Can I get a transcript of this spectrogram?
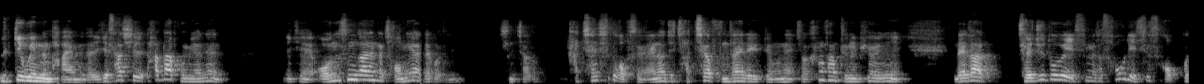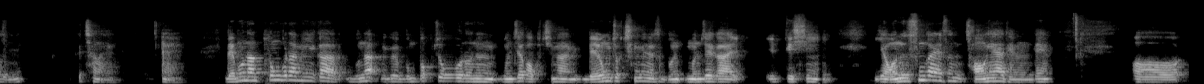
느끼고 있는 바입니다. 이게 사실 하다 보면은 이게 어느 순간인가 정해야 되거든요. 진짜로. 같이 할 수가 없어요. 에너지 자체가 분산이 되기 때문에 저 항상 드는 표현이 내가 제주도에 있으면서 서울에 있을 수가 없거든요. 그렇잖아요. 네. 네모난 동그라미가 문화, 그 문법적으로는 문제가 없지만 내용적 측면에서 문, 문제가 있듯이 이게 어느 순간에선 정해야 되는데 어,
